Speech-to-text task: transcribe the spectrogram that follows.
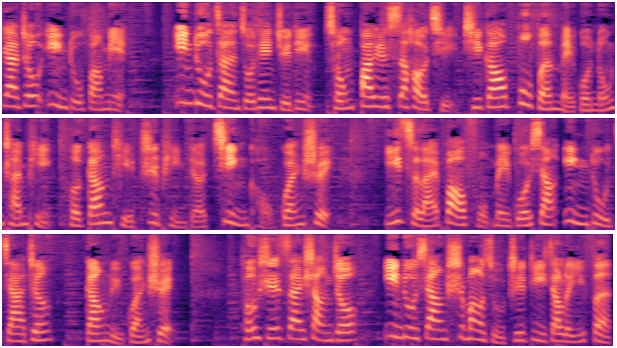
亚洲印度方面，印度在昨天决定从八月四号起提高部分美国农产品和钢铁制品的进口关税，以此来报复美国向印度加征钢铝关税。同时，在上周，印度向世贸组织递交了一份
